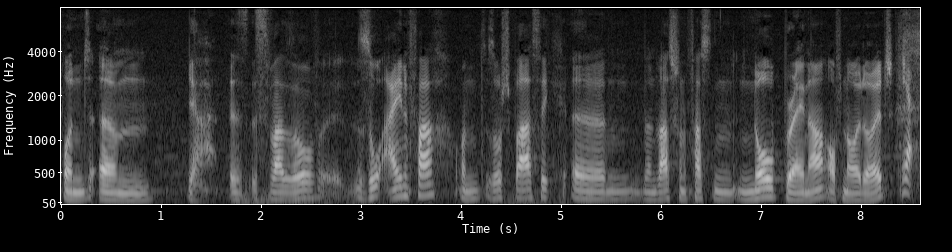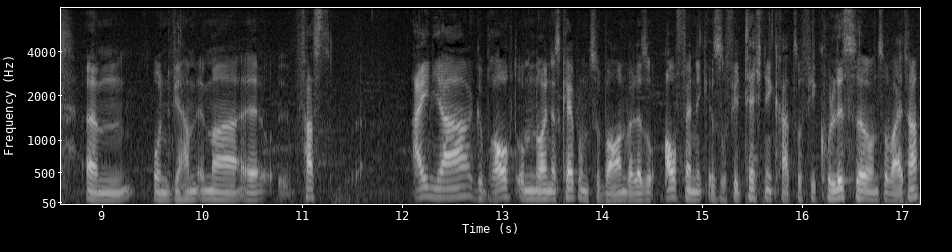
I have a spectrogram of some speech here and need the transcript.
Und ähm, ja, es, es war so, so einfach und so spaßig, ähm, dann war es schon fast ein No-Brainer auf Neudeutsch. Ja. Ähm, und wir haben immer äh, fast ein Jahr gebraucht, um einen neuen Escape Room zu bauen, weil er so aufwendig ist, so viel Technik hat, so viel Kulisse und so weiter.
